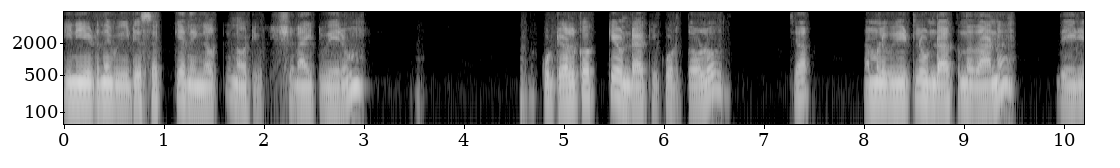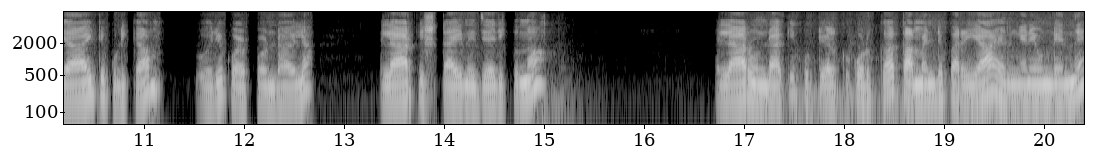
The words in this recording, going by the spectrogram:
ഇനി ഇടുന്ന വീഡിയോസൊക്കെ നിങ്ങൾക്ക് നോട്ടിഫിക്കേഷനായിട്ട് വരും. കുട്ടികൾക്കൊക്കെ ഉണ്ടാക്കി കൊടുത്തോളൂ. നമ്മൾ വീട്ടിലുണ്ടാക്കുന്നതാണ് ധൈര്യമായിട്ട് കുടിക്കാം. ഒരു കുഴപ്പമുണ്ടാവില്ല എല്ലാവർക്കും ഇഷ്ടമായി എന്ന് വിചാരിക്കുന്നു. എല്ലാവരും ഉണ്ടാക്കി കുട്ടികൾക്ക് കൊടുക്കുക. കമന്റ് പറയുക എങ്ങനെയുണ്ടെന്ന്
